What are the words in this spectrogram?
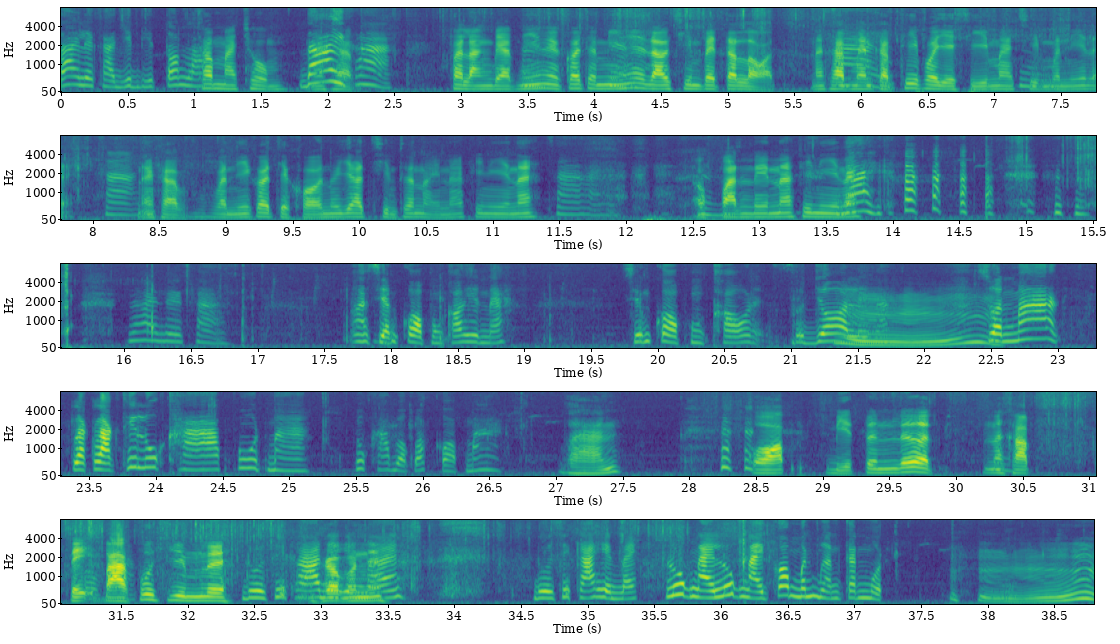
ได้เลยค่ะ ยินดีต้อนรับเข้ามาชมได้นะครับ ค่ะ ฝรั่งแบบนี้เนี่ยก็จะมีเนี่ยให้เราชิมไปตลอดนะครับใช่เหมือนกับที่พ่อใหญ่ศรีมาชิมอืมวันนี้แหละใช่นะครับ วันนี้ก็จะขออนุญาตชิมเท่าหน่อยนะพี่นีนะใช่เอาฟันเลยนะพี่นีนะได้ค่ะได้เลยค่ะอะเสียงกรอบของเขาเห็นไหมเสียงกรอบของเขาเนี่ยสุดยอดเลยนะอืมส่วนมากหลักๆที่ลูกค้าพูดมา ลูกค้าบอกว่ากรอบมาก หวานกรอบบีดเป็นเลิศนะครับ เตะปากผู้ชิมเลย ดูสิคะครัดูบเห็นไหมวันนี้ดูสิคะเห็นไหมลูกไหนลูกไหนก็เหมือนเหมือนๆกันหมดอืม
